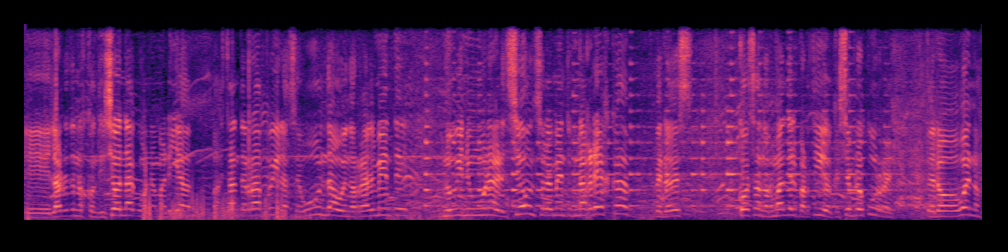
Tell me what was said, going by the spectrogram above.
Eh, el árbitro nos condiciona con una amarilla bastante rápida y la segunda, bueno, realmente no vi ninguna agresión, solamente una gresca, pero es cosa normal del partido, que siempre ocurre. Pero bueno,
